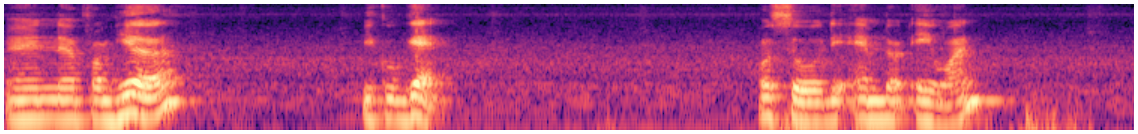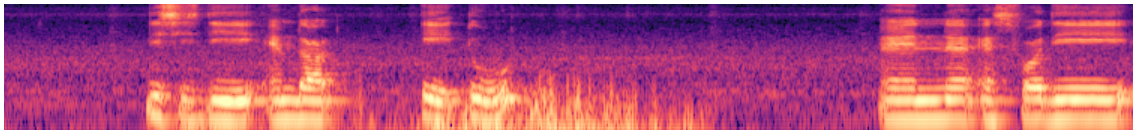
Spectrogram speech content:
and uh, from here we could get also the m dot a1 this is the m dot a2 and uh, as for the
